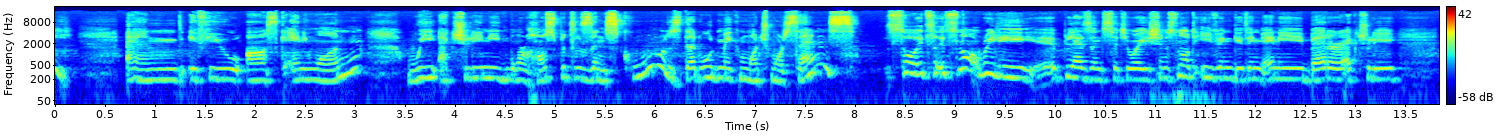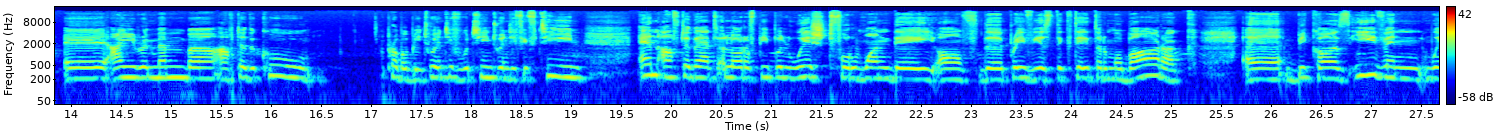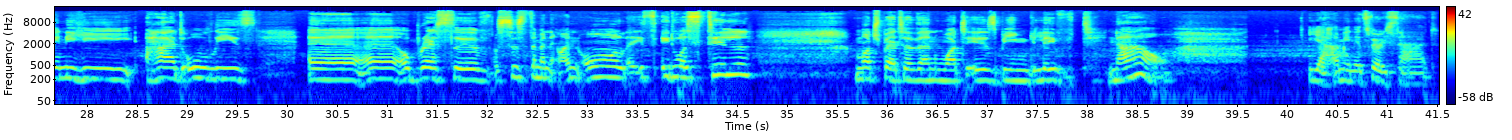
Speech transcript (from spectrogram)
And if you ask anyone, we actually need more hospitals and schools. That would make much more sense so it's it's not really a pleasant situation. It's not even getting any better. Actually, uh, I remember after the coup, probably 2014, 2015, and after that, a lot of people wished for one day of the previous dictator Mubarak, uh, because even when he had all these. Uh, uh oppressive system and, and all it, it was still much better than what is being lived now. Yeah, I mean, it's very sad.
